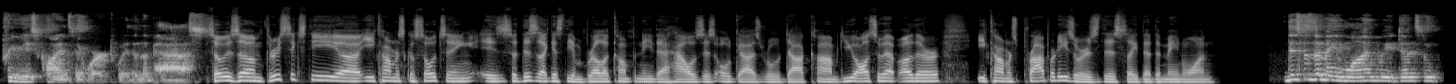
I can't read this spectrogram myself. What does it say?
previous clients I worked with in the past. So is um 360 uh, e-commerce consulting is so this is I guess the umbrella company that houses oldguysrule.com. Do you also have other e-commerce properties or is this like the, the main one? This is the main one. We've done some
